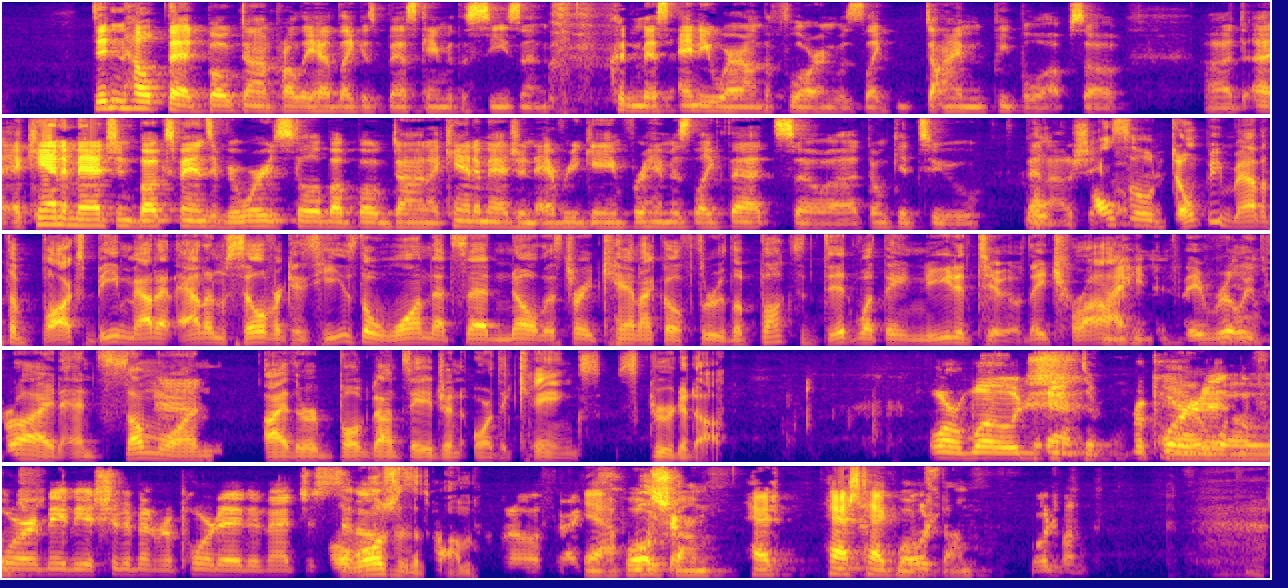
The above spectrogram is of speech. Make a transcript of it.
didn't help that bogdan probably had like his best game of the season couldn't miss anywhere on the floor and was like dime people up so uh, I can't imagine Bucks fans if you're worried still about Bogdan. I can't imagine every game for him is like that. So uh, don't get too been well, out of shape. Also, don't be mad at the Bucks. Be mad at Adam Silver because he's the one that said no, this trade cannot go through. The Bucks did what they needed to. They tried. They really yeah. tried, and someone, either Bogdan's agent or the Kings, screwed it up. Or Woj reported it Woj. before maybe it should have been reported, and that just set well, Woj is a bum. Yeah, Woj bum. Hashtag Woj bum. Woj bum.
